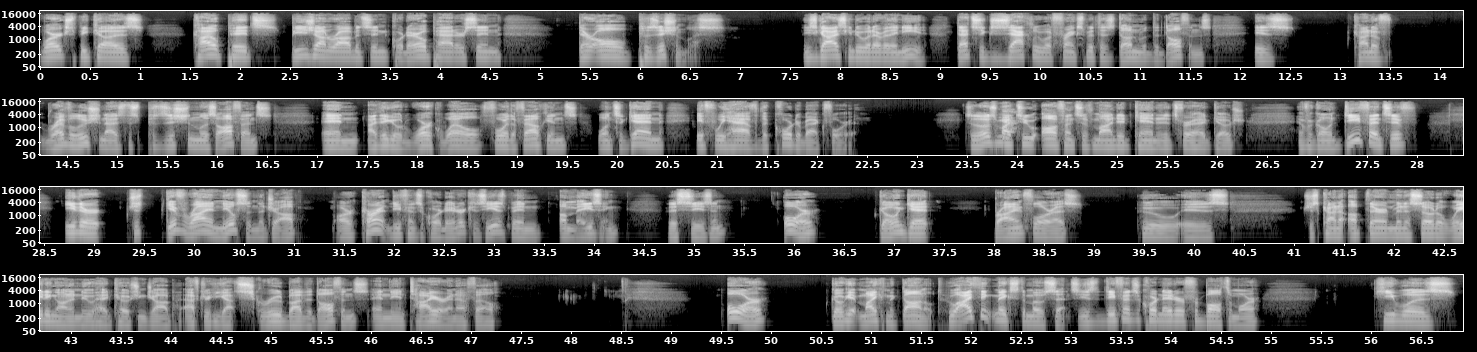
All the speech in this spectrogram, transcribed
works because Kyle Pitts, Bijan Robinson, Cordarrelle Patterson, they're all positionless. These guys can do whatever they need. That's exactly what Frank Smith has done with the Dolphins is kind of revolutionize this positionless offense and I think it would work well for the Falcons once again if we have the quarterback for it. So those are my yeah. two offensive minded candidates for a head coach. If we're going defensive, either just give Ryan Nielsen the job, our current defensive coordinator, because he has been amazing this season, or go and get Brian Flores, who is just kind of up there in Minnesota waiting on a new head coaching job after he got screwed by the Dolphins and the entire NFL. Or go get Mike Macdonald, who I think makes the most sense. He's the defensive coordinator for Baltimore. He was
